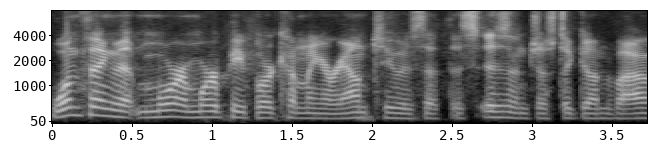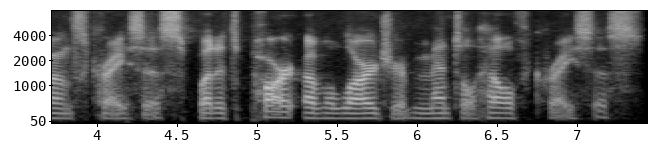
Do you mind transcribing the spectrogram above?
One thing that more and more people are coming around to is that this isn't just a gun violence crisis, but it's part of a larger mental health crisis.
